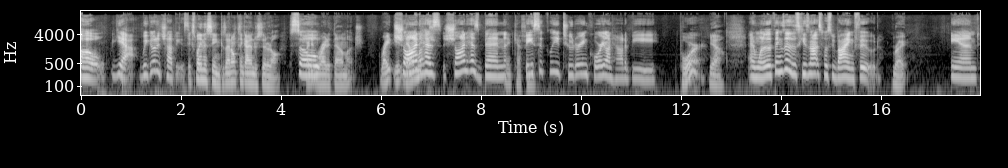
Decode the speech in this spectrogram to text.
Oh, yeah. We go to Chubby's. Explain the scene because I don't think I understood it all. So I didn't write it down much. Write it Sean has Sean has been basically tutoring Corey on how to be poor. Yeah. And one of the things is, is he's not supposed to be buying food. Right. And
